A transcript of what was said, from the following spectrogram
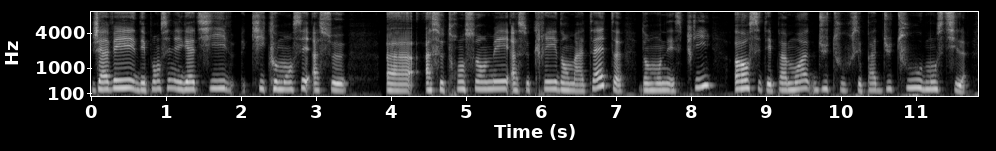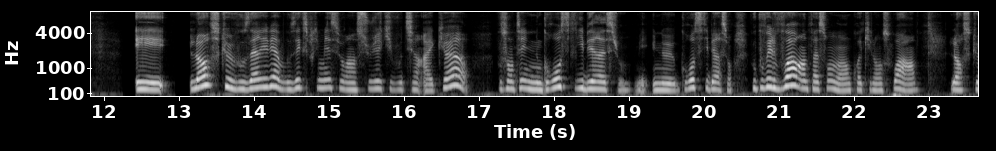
j'avais des pensées négatives qui commençaient à se, à se transformer, à se créer dans ma tête, dans mon esprit. Or, c'était pas moi du tout, c'est pas du tout mon style. Et lorsque vous arrivez à vous exprimer sur un sujet qui vous tient à cœur, vous sentez une grosse libération, mais une grosse libération. Vous pouvez le voir hein, de façon, hein, quoi qu'il en soit, hein. lorsque,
